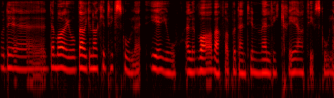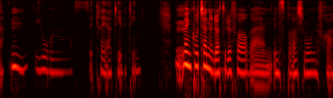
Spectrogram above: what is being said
Og det, det var jo Bergen arkitektskole er jo, eller var i hvert fall på den tiden, en veldig kreativ skole. Mm. Du gjorde masse kreative ting. Men hvor kjenner du at du får eh, inspirasjon fra?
